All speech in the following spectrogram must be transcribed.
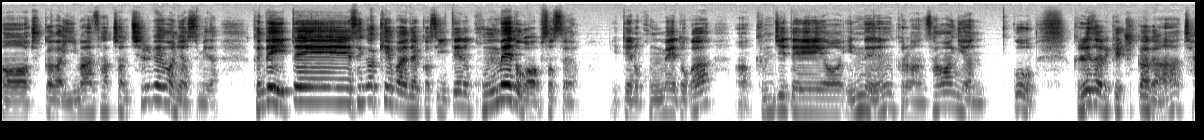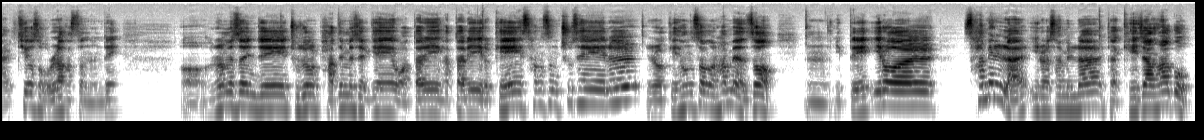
어, 주가가 24,700원이었습니다. 근데 이때 생각해 봐야 될 것은 이때는 공매도가 없었어요. 이때는 공매도가 어, 금지되어 있는 그런 상황이었고 그래서 이렇게 주가가 잘 튀어서 올라갔었는데 어, 그러면서 이제 조정을 받으면서 이렇게 왔다리 갔다리 이렇게 상승 추세를 이렇게 형성을 하면서 음, 이때 1월 3일날 1월 3일날 그러니까 개장하고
